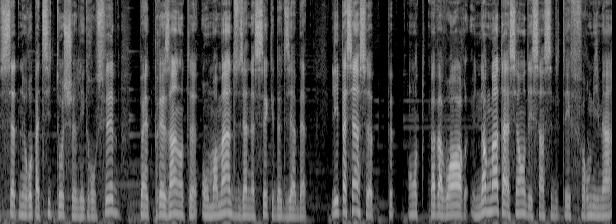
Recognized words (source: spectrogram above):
cette neuropathie touche les grosses fibres, peut être présente au moment du diagnostic de diabète. Les patients peuvent avoir une augmentation des sensibilités, fourmillement,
